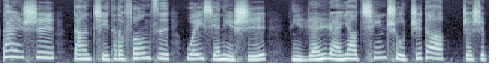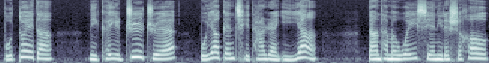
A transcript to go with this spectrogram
但是，当其他的疯子威胁你时，你仍然要清楚知道这是不对的。你可以拒绝，不要跟其他人一样。当他们威胁你的时候，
